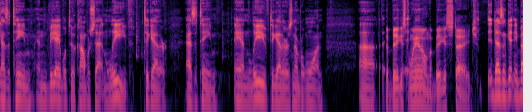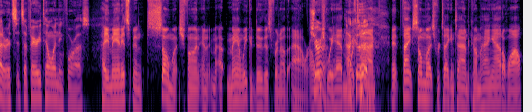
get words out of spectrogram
as a team and be able to accomplish that and leave together as a team and leave together as number 1 uh, the biggest it, win on the biggest stage. It doesn't get any better. It's it's a fairy tale ending for us. Hey man, it's been so much fun, and uh, man, we could do this for another hour. Sure, I wish we had more time. And thanks so much for taking time to come hang out a while.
